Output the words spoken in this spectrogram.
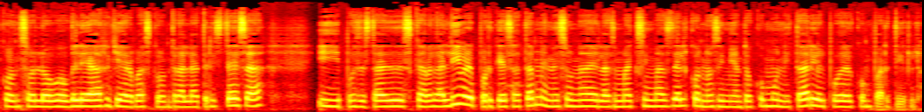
con solo googlear hierbas contra la tristeza y pues está de descarga libre porque esa también es una de las máximas del conocimiento comunitario el poder compartirlo.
